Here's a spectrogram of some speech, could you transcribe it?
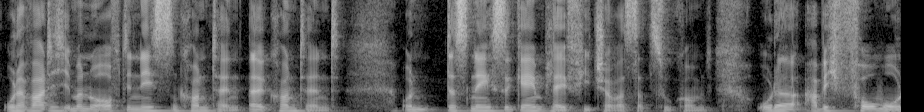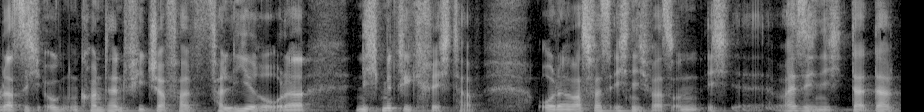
oder warte ich immer nur auf den nächsten Content, äh, Content und das nächste Gameplay-Feature, was dazu kommt? Oder habe ich FOMO, dass ich irgendein Content-Feature ver verliere oder nicht mitgekriegt habe? Oder was weiß ich nicht was. Und ich äh, weiß ich nicht, da, da,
